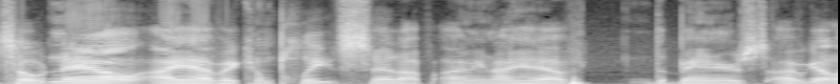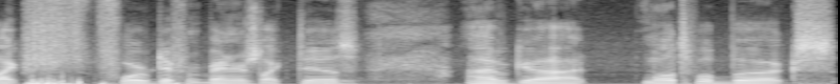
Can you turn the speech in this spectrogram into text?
so now I have a complete setup. I mean, I have the banners. I've got like f- four different banners like this. I've got multiple books.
